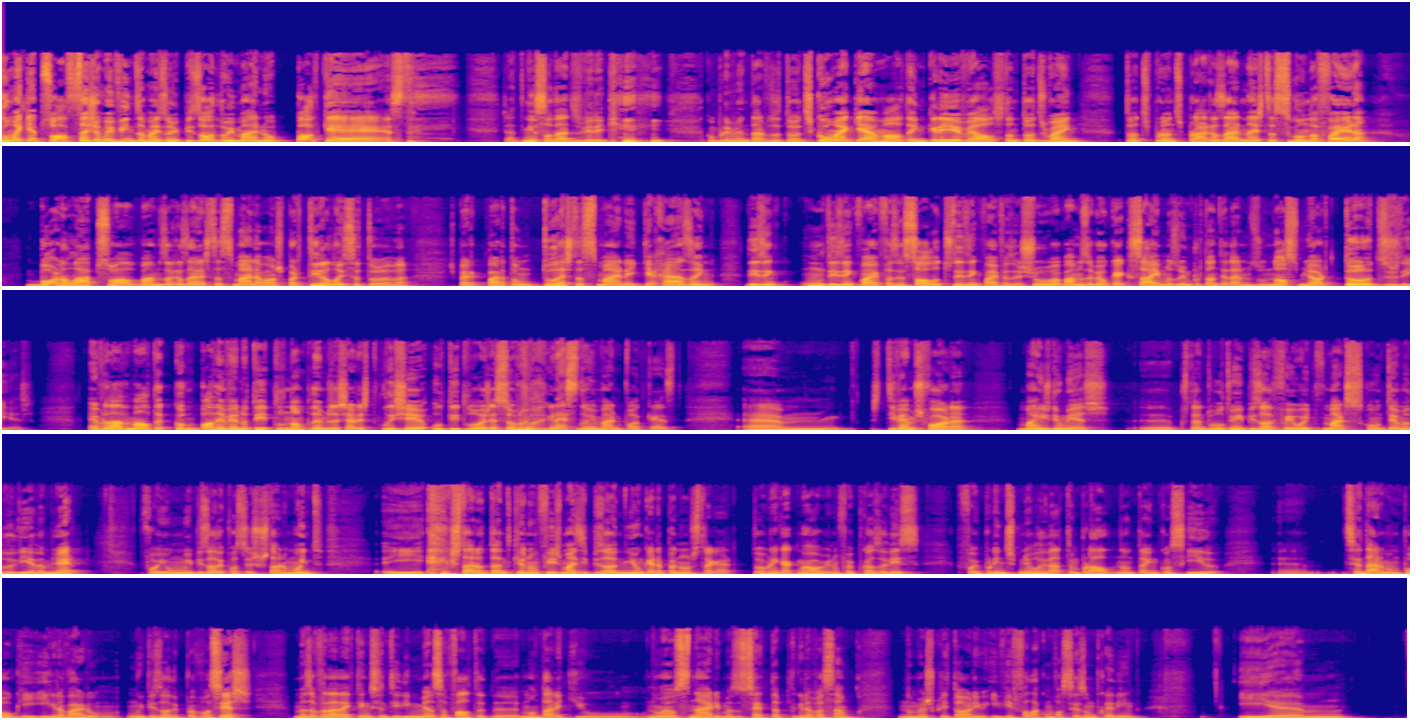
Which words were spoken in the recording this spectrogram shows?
Como é que é, pessoal? Sejam bem-vindos a mais um episódio do Imano Podcast. Já tinha saudades de vir aqui cumprimentar-vos a todos. Como é que é, malta? Incrível! Estão todos bem? Todos prontos para arrasar nesta segunda-feira? Bora lá, pessoal! Vamos arrasar esta semana, vamos partir a loiça toda. Espero que partam tudo esta semana e que arrasem. Dizem, uns dizem que vai fazer sol, outros dizem que vai fazer chuva. Vamos ver o que é que sai, mas o importante é darmos o nosso melhor todos os dias. É verdade, malta. Como podem ver no título, não podemos deixar este clichê. O título hoje é sobre o regresso do Iman Podcast. Um, estivemos fora mais de um mês. Uh, portanto, o último episódio foi o 8 de março com o tema do Dia da Mulher. Foi um episódio que vocês gostaram muito e gostaram tanto que eu não fiz mais episódio nenhum que era para não estragar. Estou a brincar, como é óbvio, não foi por causa disso. Foi por indisponibilidade temporal. Não tenho conseguido uh, sentar-me um pouco e, e gravar um, um, episódio para vocês. Mas a verdade é que tenho sentido imensa falta de montar aqui o. não é o cenário, mas o setup de gravação no meu escritório e vir falar com vocês um bocadinho. E. Um,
